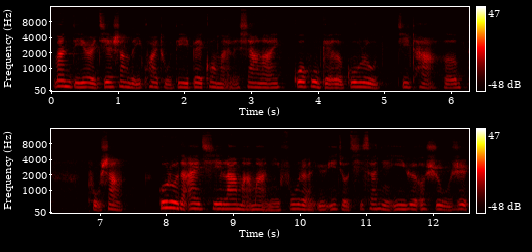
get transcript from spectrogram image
曼迪尔街上的一块土地被购买了下来，过户给了咕噜基塔和普上。咕噜的爱妻拉玛玛尼夫人于一九七三年一月二十五日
